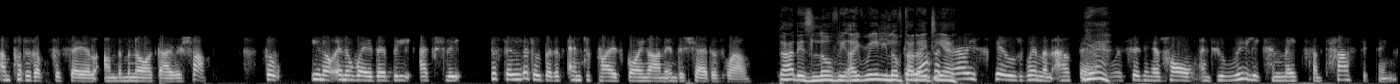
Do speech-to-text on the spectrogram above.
and put it up for sale on the Mná ag Gáire shop. You know, in a way, there'd be actually just a little bit of enterprise going on in the shed as well. That is lovely. I really love that a lot idea. Of very skilled women out there yeah. who are sitting at home and who really can make fantastic things.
